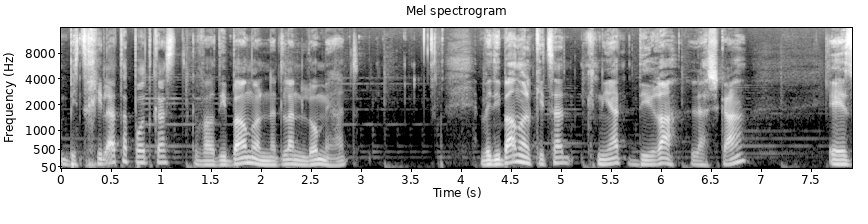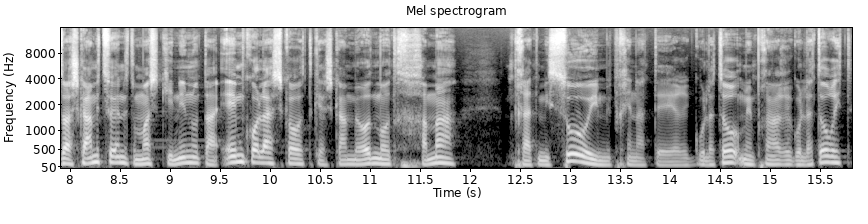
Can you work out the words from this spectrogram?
בתחילת הפודקאסט כבר דיברנו על נדל"ן לא מעט, ודיברנו על כיצד קניית דירה להשקעה זו השקעה מצוינת, ממש כינינו אותה אם כל ההשקעות כהשקעה מאוד מאוד חכמה, מבחינת מיסוי, מבחינת, אה, רגולטור, מבחינה רגולטורית.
